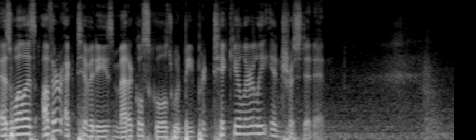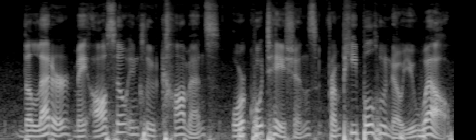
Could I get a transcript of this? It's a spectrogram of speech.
as well as other activities medical schools would be particularly interested in. The letter may also include comments or quotations from people who know you well.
